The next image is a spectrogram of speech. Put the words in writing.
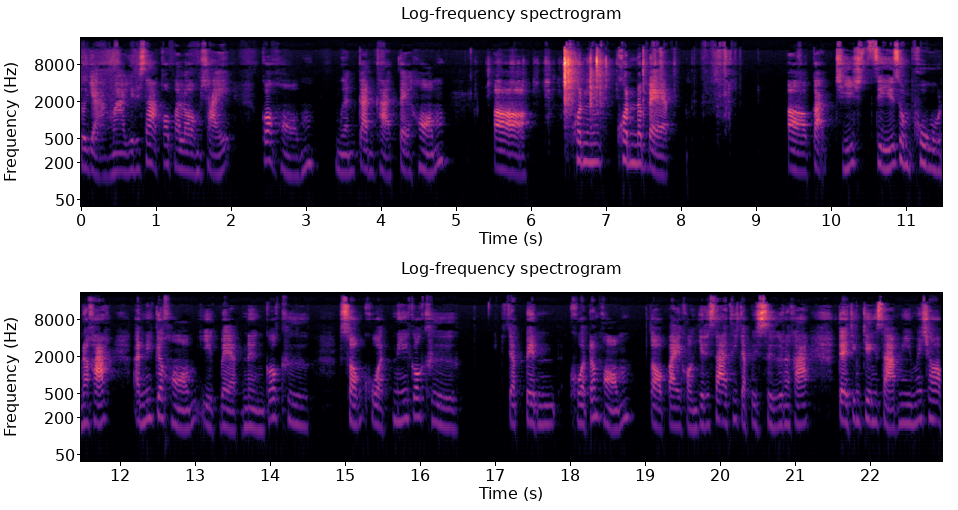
ตัวอย่างมาเยริซ่าก็มาลองใช้ ก็หอมเหมือนกันค่ะ แต่หอมเอ่อคนคนละแบบเอ่อกับสีสีชมพูนะคะ อันนี้ก็หอมอีกแบบหนึ่งก็คือสองขวดนี้ก็คือจะเป็นขวดน้ำหอมต่อไปของเยริซ่าที่จะไปซื้อนะคะ แต่จริงๆ สามีไม่ชอบ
